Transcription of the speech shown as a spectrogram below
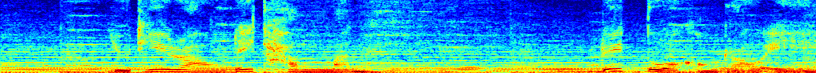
ๆ อยู่ที่เราได้ทำมัน ด้วยตัวของเราเอง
